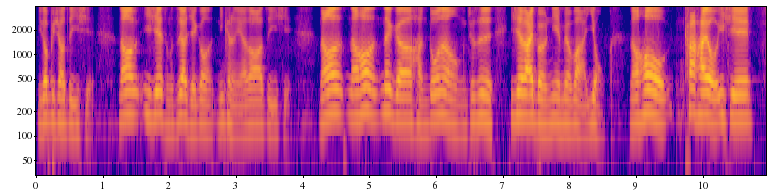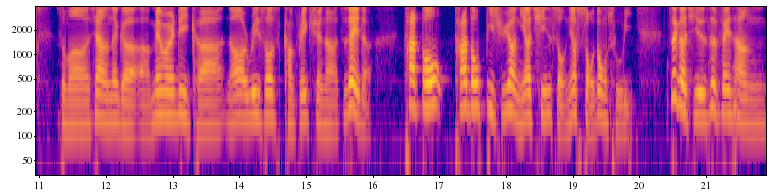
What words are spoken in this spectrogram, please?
你都必须要自己写。然后一些什么资料结构，你可能也要都要自己写。然后然后那个很多那种就是一些 library 你也没有办法用。然后它还有一些什么像那个呃 memory leak 啊，然后 resource confliction 啊之类的，它都它都必须要你要亲手，你要手动处理。这个其实是非常，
